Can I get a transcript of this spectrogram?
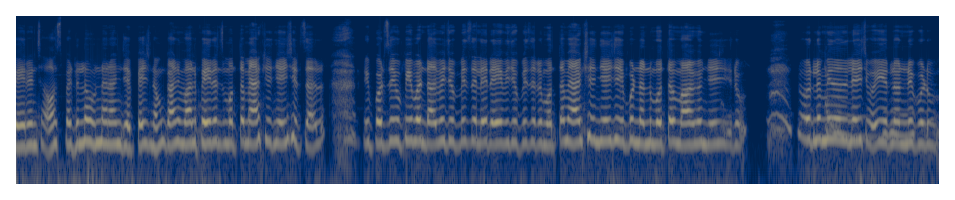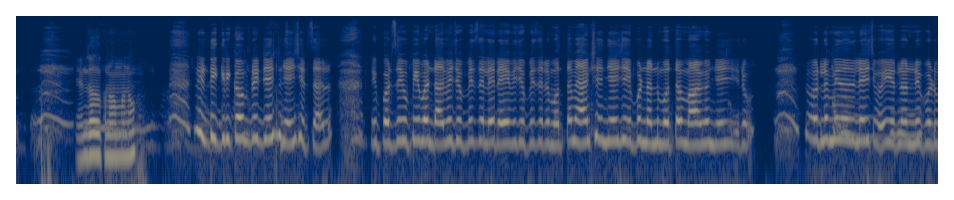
పేరెంట్స్ హాస్పిటల్లో ఉన్నారని చెప్పేసినాం. కానీ వాళ్ళ పేరెంట్స్ మొత్తం యాక్షన్ చేసారు సార్. రిపోర్ట్స్ చూపించమంటే అవి చూపిస్తలేరు ఏవి చూపిస్తలేరు మొత్తం యాక్షన్ చేసి ఇప్పుడు నన్ను మొత్తం భాగం చేసిరు రోడ్ల మీద వదిలేసి పోయారు నన్ను ఇప్పుడు. ఏం చదువుకున్నావు మనం నేను డిగ్రీ కంప్లీట్ చేసి చేసారు సార్. రిపోర్ట్స్ చూపించమంటే అవి చూపిస్తలేరు ఏవి చూపిస్తలేరు మొత్తం యాక్షన్ చేసి ఇప్పుడు నన్ను మొత్తం భాగం చేసిరు రోడ్ల మీద వదిలేసి పోయారు నన్ను ఇప్పుడు.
